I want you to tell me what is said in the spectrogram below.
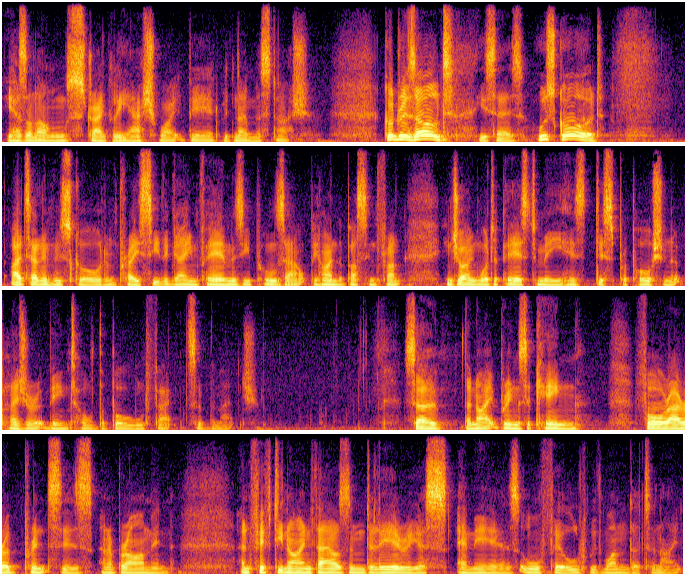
He has a long, straggly, ash white beard with no moustache. Good result, he says. Who scored? I tell him who scored and pray see the game for him as he pulls out behind the bus in front, enjoying what appears to me his disproportionate pleasure at being told the bald facts of the match. So, the night brings a king, four Arab princes, and a Brahmin, and fifty nine thousand delirious emirs, all filled with wonder tonight.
